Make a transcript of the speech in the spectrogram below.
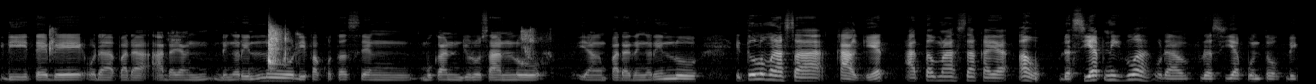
di TB udah pada ada yang dengerin lu di fakultas yang bukan jurusan lu yang pada dengerin lu itu lu merasa kaget atau merasa kayak oh udah siap nih gua udah udah siap untuk di,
